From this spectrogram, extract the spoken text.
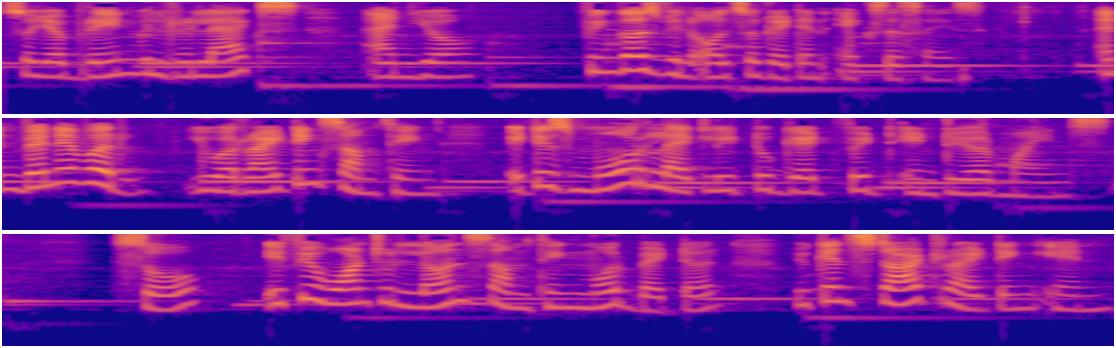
so your brain will relax and your fingers will also get an exercise. And whenever you are writing something it is more likely to get fit into your minds. So if you want to learn something more better you can start writing in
